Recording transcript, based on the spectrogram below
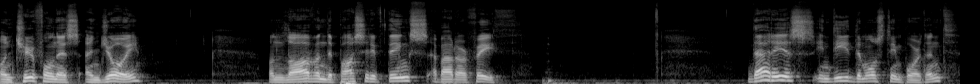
on cheerfulness and joy, on love and the positive things about our faith. That is indeed the most important,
